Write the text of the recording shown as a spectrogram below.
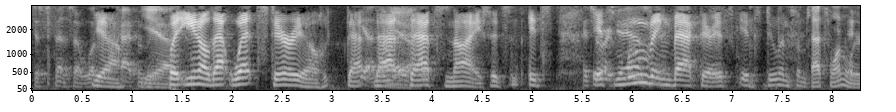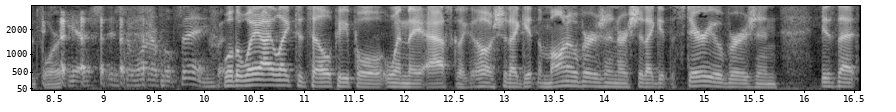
just depends on what Yeah. type of Yeah. music. But you know that wet stereo, that Yeah, that yeah. that's nice. It's it's it's, It's orgasmic. moving back there. It's it's doing some. That's one word for it. yes, it's, it's a wonderful thing. But Well, the way I like to tell people when they ask, like, oh, should I get the mono version or should I get the stereo version, is that,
